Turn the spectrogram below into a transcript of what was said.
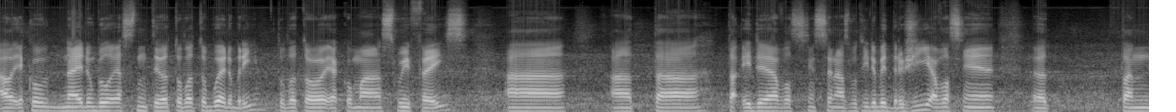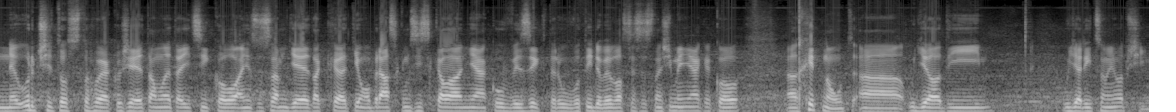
a jako najednou bylo jasné, že tohle to bude dobrý, tohle to jako má svůj face a, a ta, ta idea vlastně se nás od té doby drží a vlastně eh, ta neurčitost toho, jako že je tam letající kolo a něco se tam děje, tak eh, tím obrázkem získala nějakou vizi, kterou od té doby vlastně se snažíme nějak jako eh, chytnout a udělat jí, udělat jí co nejlepší.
